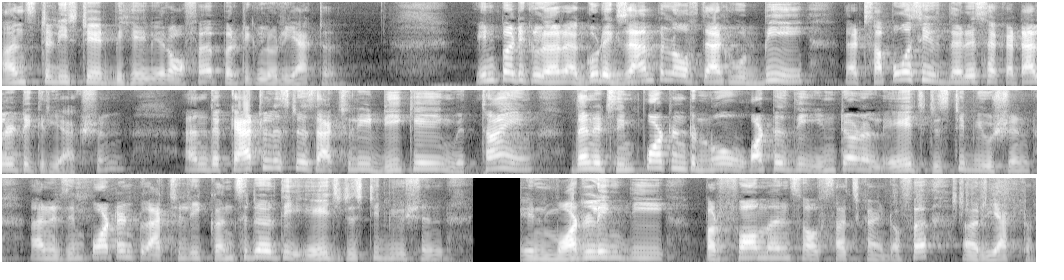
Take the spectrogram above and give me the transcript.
unsteady state behavior of a particular reactor. In particular, a good example of that would be that suppose if there is a catalytic reaction and the catalyst is actually decaying with time, then it is important to know what is the internal age distribution and it is important to actually consider the age distribution in modeling the performance of such kind of a, a reactor.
